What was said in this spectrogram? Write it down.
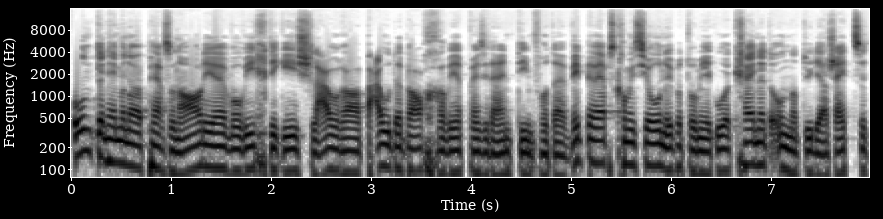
Und dann haben wir noch eine Personalie, die wichtig ist. Laura Baudenbacher wird Präsidentin von der Wettbewerbskommission, über die wir gut kennen und natürlich auch schätzen.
